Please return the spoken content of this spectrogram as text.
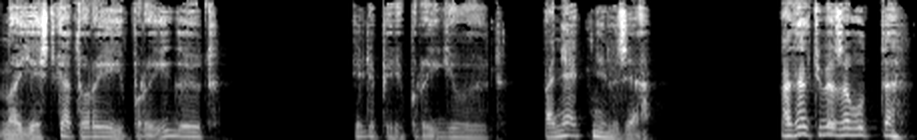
Но есть, которые и прыгают. Или перепрыгивают. Понять нельзя. А как тебя зовут-то?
